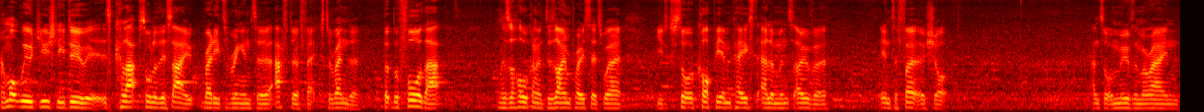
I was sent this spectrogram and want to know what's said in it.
And what we would usually do is collapse all of this out, ready to bring into After Effects to render. But before that, there's a whole kind of design process where you sort of copy and paste elements over into Photoshop and sort of move them around,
